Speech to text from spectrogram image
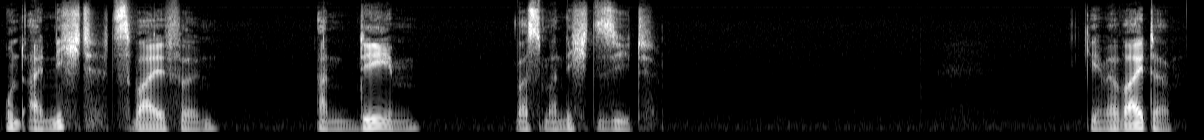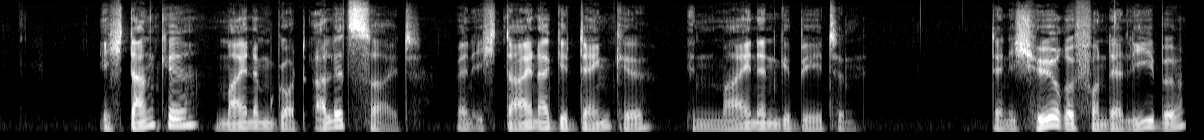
und ein Nichtzweifeln an dem, was man nicht sieht. Gehen wir weiter. Ich danke meinem Gott alle Zeit, wenn ich deiner gedenke in meinen Gebeten. Denn ich höre von der Liebe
